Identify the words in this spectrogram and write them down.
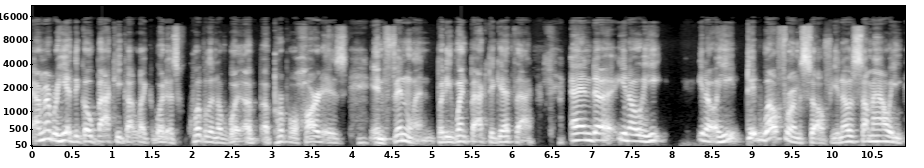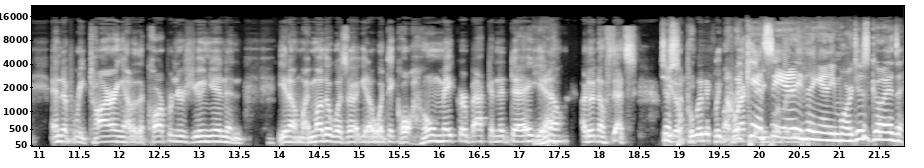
I remember he had to go back. He got like what is equivalent of what a, a Purple Heart is in Finland, but he went back to get that. And, uh, you know, he, you know, he did well for himself. You know, somehow he ended up retiring out of the Carpenters Union. And, mm-hmm. you know, my mother was a, you know, what they call homemaker back in the day. You Yeah. know, I don't know if that's, Just you know, politically Well, correct. we can't anymore, but- anything anymore. Just go ahead. and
